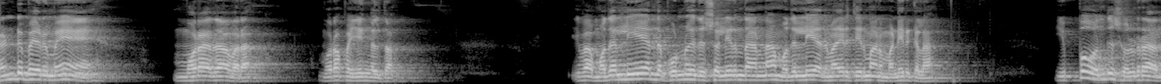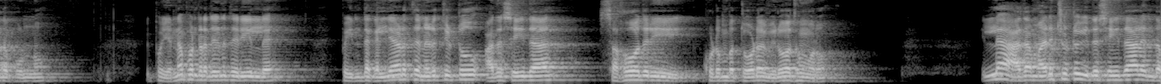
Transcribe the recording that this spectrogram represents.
ரெண்டு பேருமே முறை தான் வரா முறை பையங்கள் தான். இவ முதல்லையே அந்த பொண்ணு இதை சொல்லியிருந்தான்னா முதல்லையே அது மாதிரி தீர்மானம் பண்ணியிருக்கலாம். இப்போ வந்து சொல்கிறா அந்த பொண்ணும் இப்போ என்ன பண்ணுறதுன்னு தெரியல. இப்போ இந்த கல்யாணத்தை நிறுத்திட்டோ அதை செய்தால் சகோதரி குடும்பத்தோட விரோதம் வரும். இல்லை அதை மறிச்சுட்டு இதை செய்தால் இந்த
